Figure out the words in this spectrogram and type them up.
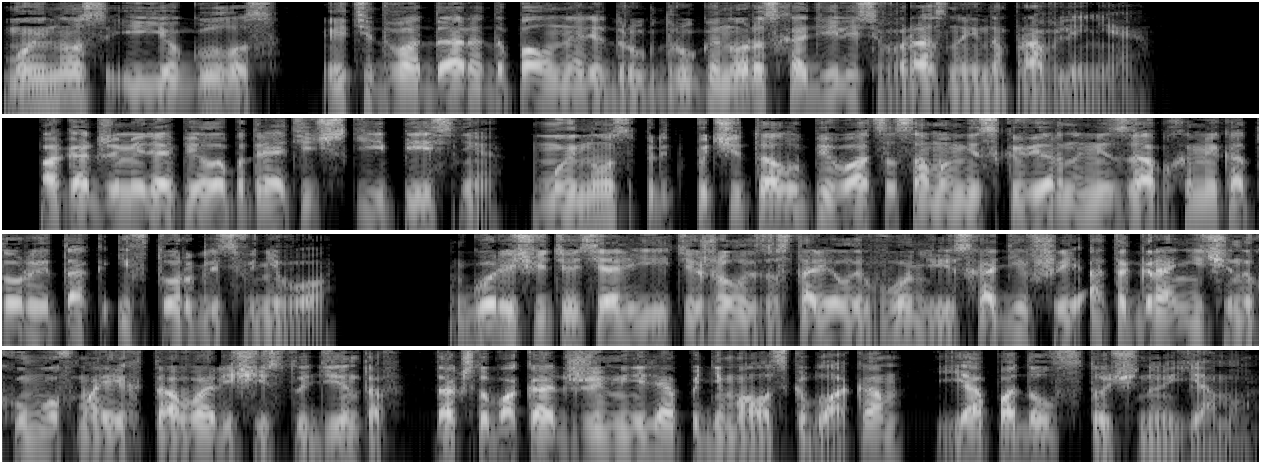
Мой нос и ее голос, эти два дара дополняли друг друга, но расходились в разные направления. Пока Джамиля пела патриотические песни, мой нос предпочитал упиваться самыми скверными запахами, которые так и вторглись в него. Горечью тети Алии, тяжелой застарелой вонью, исходившей от ограниченных умов моих товарищей-студентов, так что пока Джамиля поднималась к облакам, я падал в сточную яму.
